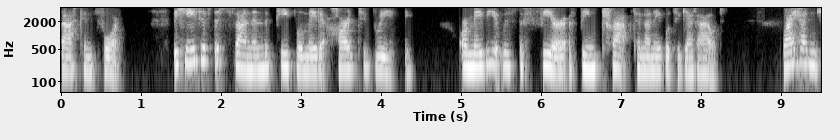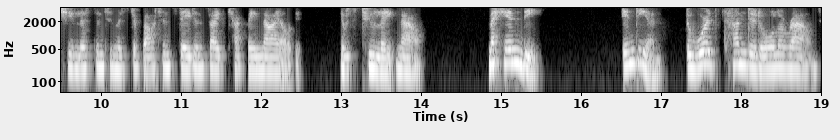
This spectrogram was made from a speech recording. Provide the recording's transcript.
back and forth. The heat of the sun and the people made it hard to breathe. Or maybe it was the fear of being trapped and unable to get out. Why hadn't she listened to Mr. Bott and stayed inside Cafe Nile? It, was too late now. Mahindi, Indian. The word thundered all around.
